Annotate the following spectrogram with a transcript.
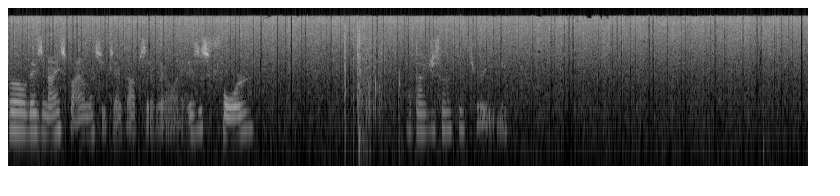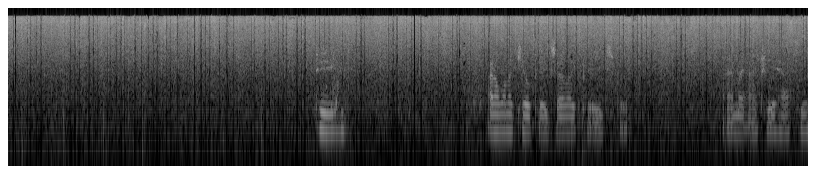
Well, there's an ice biome. That's the exact opposite of what I wanted. Is this four? I thought it just went up to three. Pig. I don't want to kill pigs. I like pigs, but I might actually have to.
